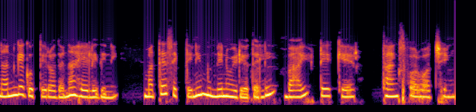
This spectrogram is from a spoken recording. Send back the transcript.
ನನಗೆ ಗೊತ್ತಿರೋದನ್ನು ಹೇಳಿದ್ದೀನಿ ಮತ್ತೆ ಸಿಗ್ತೀನಿ ಮುಂದಿನ ವಿಡಿಯೋದಲ್ಲಿ bye take care thanks for watching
